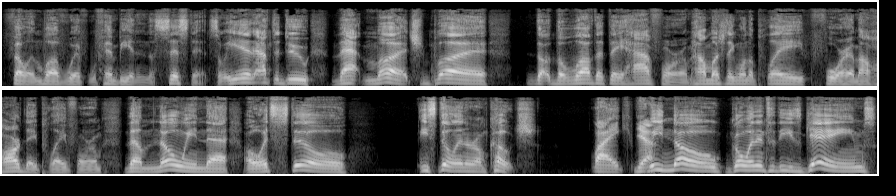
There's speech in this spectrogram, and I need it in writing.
fell in love with with him being an assistant. So he didn't have to do that much, but the the love that they have for him, how much they want to play for him, how hard they play for him, them knowing that oh, it's still he's still interim coach Like Yeah. we know going into these games,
